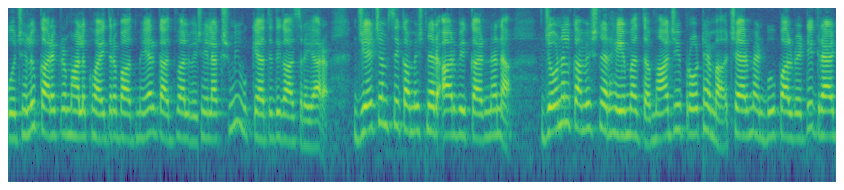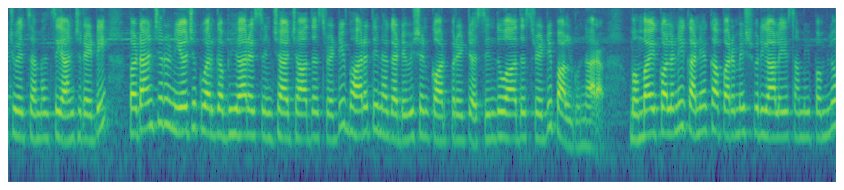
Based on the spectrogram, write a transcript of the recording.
పూజలు కార్యక్రమాలకు హైదరాబాద్ మేయర్ గద్వాల్ విజయలక్ష్మి ముఖ్య అతిథిగా హాజరయ్యారు. GHMC commissioner RV Karnan zonal commissioner Hemanth మాజీ protem chairman Bhupal Reddy graduates MLC Anjireddy Patancheru నియోజకవర్గ BRS incharge Adarsh Reddy Bharathinagar division corporator Sindhu Adarsh Reddy పాల్గొన్నారు. ముంబై కాలనీ కన్యకా పరమేశ్వరి ఆలయ సమీపంలో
